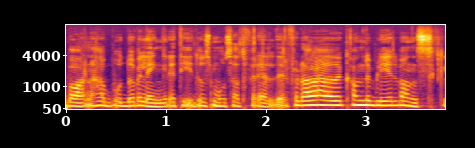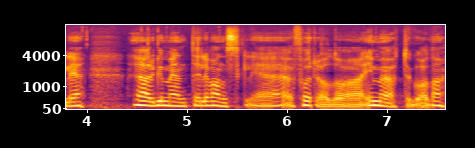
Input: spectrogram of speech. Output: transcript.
barnet har bodd over lengre tid hos motsatt forelder. For da kan det bli et vanskelig argument eller vanskelige forhold å imøtegå da,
